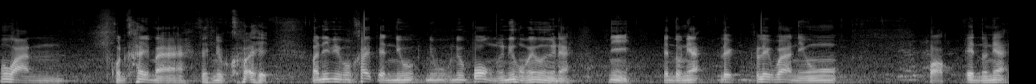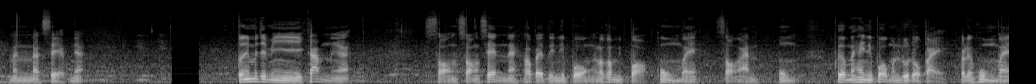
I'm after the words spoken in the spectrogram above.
เมื่อวานคนไข้มาเป็นนิ้วก้อย วันนี้มีคนไข้เป็นนิ้วนิ้วนิ้วโป้งหรือนิ้วหัวแม่มือนะนี่เป็นตรงเนี้ยเรียกเขาเรียกว่านิ้วปอกเอ็นตรงเนี้ยมันอักเสบเนี่ยตัวนี้มันจะมีกล้ามเนื้อสองสองเส้นนะเข้าไปตัวนิ้วโป้งแล้วก็มีปอกหุ้มไว้สองอันหุ้ม เพื่อไม่ให้นิ้วโป้งมันหลุดออกไปก็เลยหุ้มไว้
